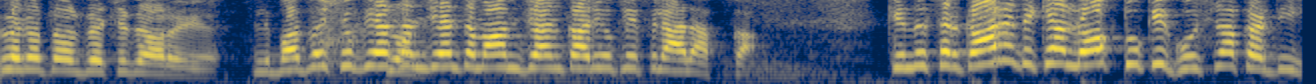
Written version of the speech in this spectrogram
लगातार देखे जा रहे हैं। चलिए बहुत बहुत शुक्रिया संजय तमाम जानकारियों के लिए फ़िलहाल आपका। केंद्र सरकार ने देखिए लॉक टू की घोषणा कर दी।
